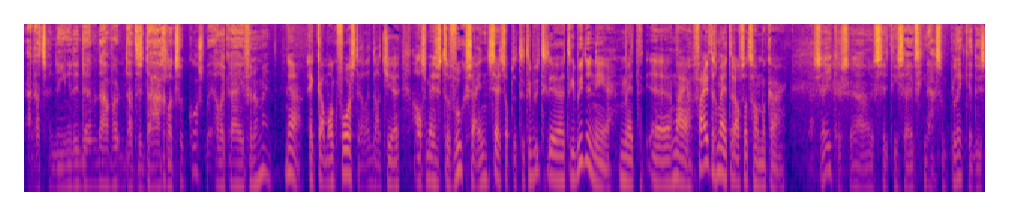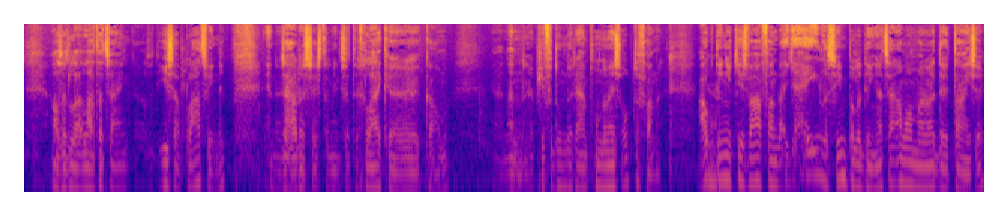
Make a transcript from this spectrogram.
Ja, dat zijn dingen, die, dat is dagelijkse kost bij elk evenement. Ja, ik kan me ook voorstellen dat je, als mensen te vroeg zijn, zet ze op de tribune, tribune neer. Met uh, nou ja, 50 meter afstand van elkaar. Ja, zeker. Ja, er zit die 17.000 plekken. Dus als het, laat het zijn, als het hier zou plaatsvinden. En dan zouden 60 mensen tegelijk uh, komen dan heb je voldoende ruimte om de mensen op te vangen. Ook dingetjes waarvan, weet je, hele simpele dingen. Het zijn allemaal maar details. Hè.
